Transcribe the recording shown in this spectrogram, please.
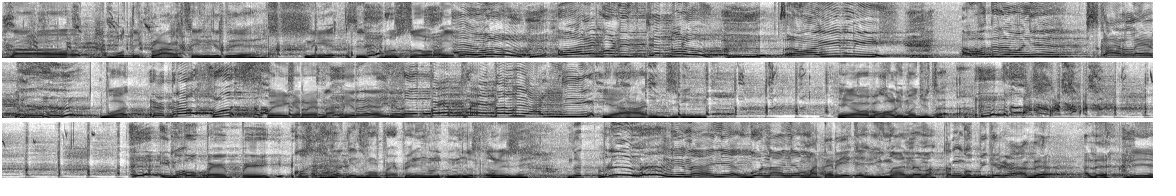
atau pemutih pelangsing gitu ya. Ini Steve Bruce tuh orang itu Eh bro, kemarin gue di chat bro. Sama ini. Apa tuh namanya? Scarlett. buat? Retrobus. oh iya keren. Akhirnya Info PP tapi anjing. ya anjing. Ya nggak apa-apa kalau 5 juta Info PP. kok sekarang info PP nul- nulisnya Nggak bener dia nanya. Gue nanya materinya kayak gimana mah. Kan gue pikir kan ada Ada Iya.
